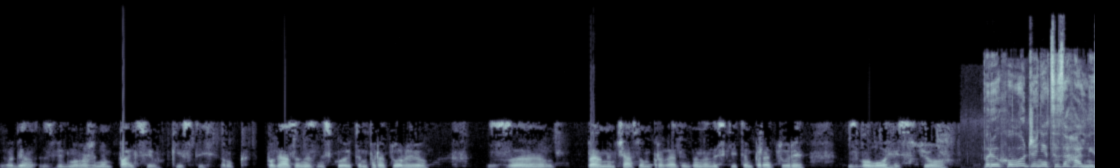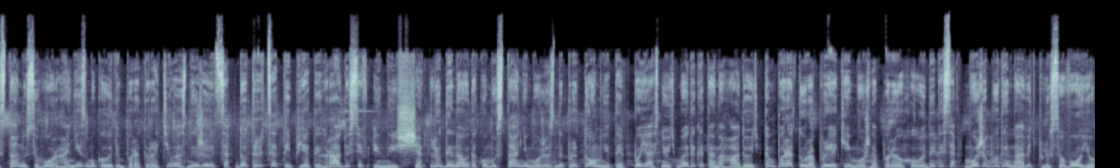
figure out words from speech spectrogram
один з відмороженням пальців кістей рук. Пов'язане з низькою температурою, з е, певним часом проведено на низькій температурі, з вологістю, Переохолодження це загальний стан усього організму, коли температура тіла знижується до 35 градусів і нижче. Людина у такому стані може знепритомніти, пояснюють медики та нагадують, температура, при якій можна переохолодитися, може бути навіть плюсовою.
